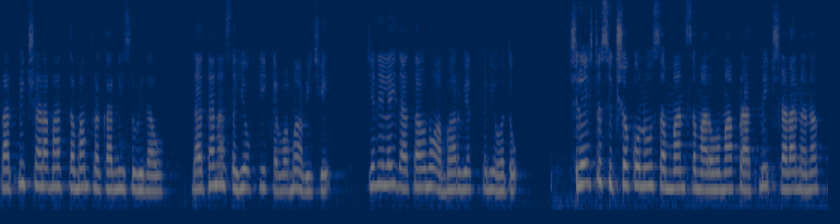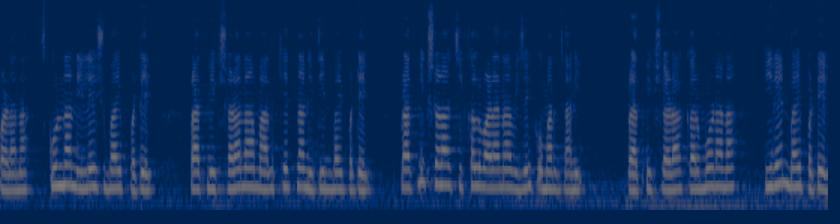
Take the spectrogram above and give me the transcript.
પ્રાથમિક શાળામાં તમામ પ્રકારની સુવિધાઓ દાતાના સહયોગથી કરવામાં આવી છે, જેને લઈ દાતાઓનો આભાર વ્યક્ત કર્યો હતો. શ્રેષ્ઠ શિક્ષકોનું સન્માન સમારોહમાં પ્રાથમિક શાળા નનકપાડાના સ્કૂલના નિલેશભાઈ પટેલ, પ્રાથમિક શાળાના માલખેતના નીતિનભાઈ પટેલ પ્રાથમિક શાળા ચીખલવાડાના વિજયકુમાર જાની, પ્રાથમિક શાળા કરમોડાના હિરેનભાઈ પટેલ,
